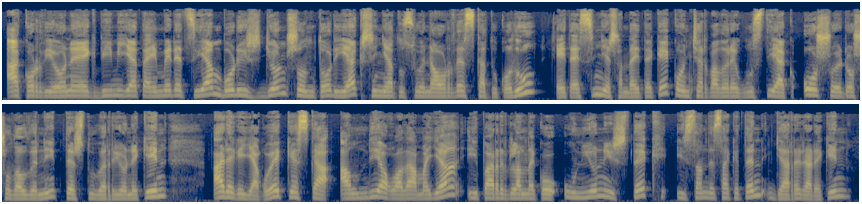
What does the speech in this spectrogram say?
Akordio honek 2019an Boris Johnson toriak sinatu zuena ordezkatuko du eta ezin esan daiteke kontserbadore guztiak oso eroso daudenik testu berri honekin Are gehiago, eh, kezka haundiagoa da maia, Ipar Irlandeko unionistek izan dezaketen jarrerarekin.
